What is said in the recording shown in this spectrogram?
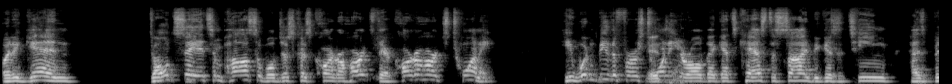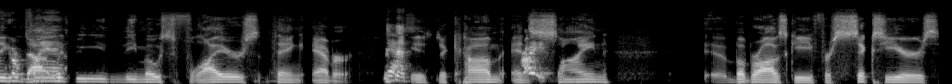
But again, don't say it's impossible just because Carter Hart's there. Carter Hart's 20. He wouldn't be the first It's- 20 year old that gets cast aside because a team has bigger that plans. would be the most Flyers thing ever. Yes. is to come and Right. sign uh, Bobrovsky for six years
